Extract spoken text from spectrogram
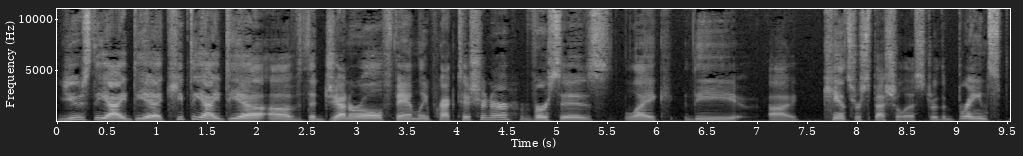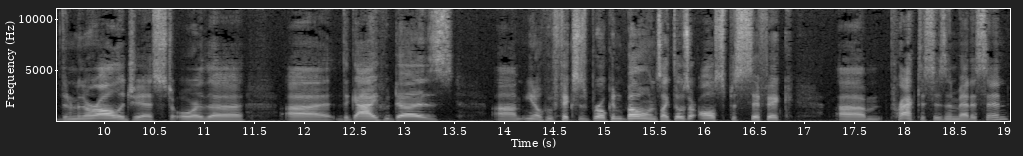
use the idea, keep the idea of the general family practitioner versus like the uh, cancer specialist or the brain, the neurologist or the uh, the guy who does, um, you know, who fixes broken bones. Like those are all specific um, practices in medicine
